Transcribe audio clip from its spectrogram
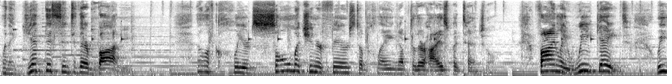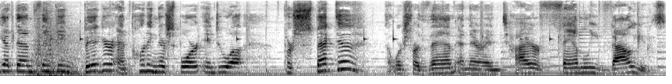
When they get this into their body, they'll have cleared so much interference to playing up to their highest potential. Finally, week eight, we get them thinking bigger and putting their sport into a perspective that works for them and their entire family values.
